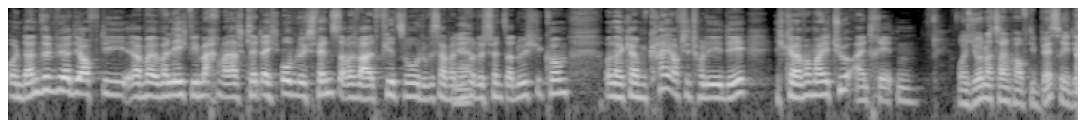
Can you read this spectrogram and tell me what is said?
und dann sind wir die auf die, haben wir überlegt, wie machen wir das, kletter ich oben durchs Fenster, aber es war halt viel zu hoch, du bist aber nicht Ja. mehr durchs Fenster durchgekommen und dann kam Kai auf die tolle Idee, ich kann einfach mal die Tür eintreten. Und Jonathan kam auf die bessere Idee,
